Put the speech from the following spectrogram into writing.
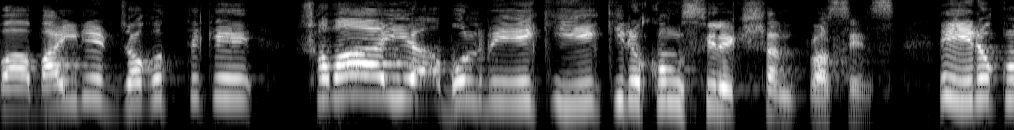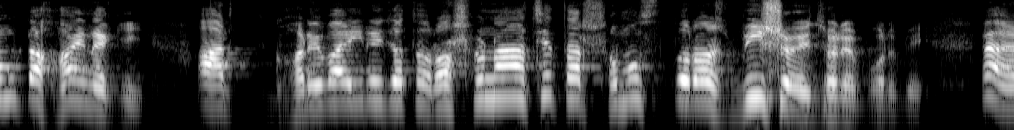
বা বাইরের জগৎ থেকে সবাই বলবে একই একই রকম সিলেকশন প্রসেস এরকমটা হয় নাকি? আর ঘরে বাইরে যত রসনা আছে, তার সমস্ত রস বিষ হয়ে ঝরে পড়বে। হ্যাঁ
